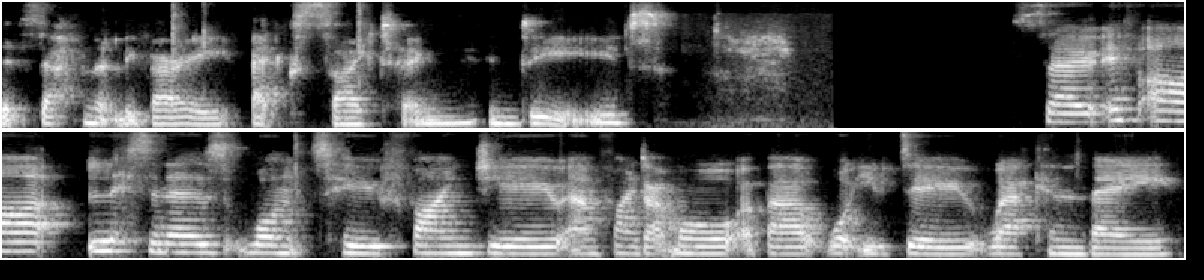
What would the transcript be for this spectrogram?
it's definitely very exciting indeed. So, if our listeners want to find you and find out more about what you do, where can they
